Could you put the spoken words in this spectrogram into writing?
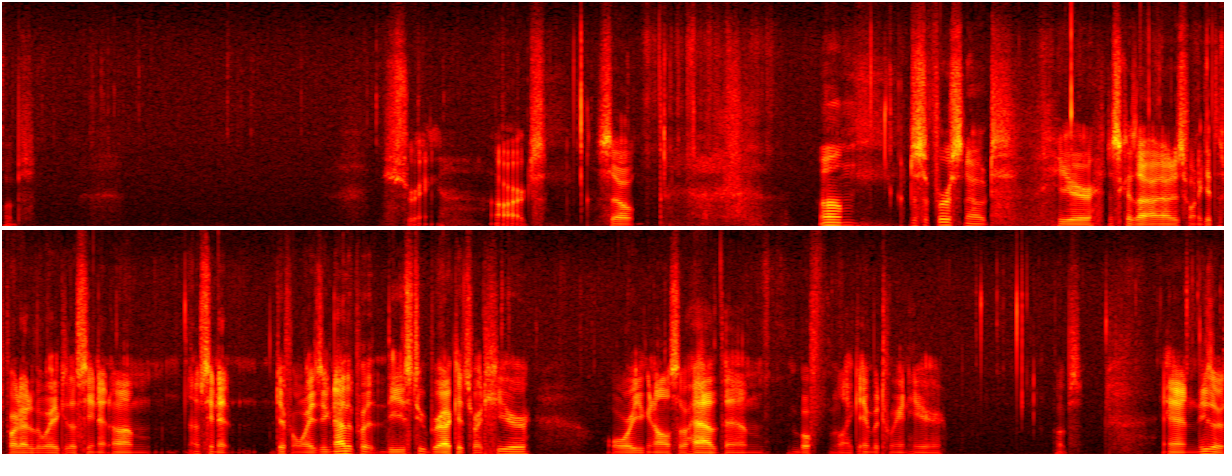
Whoops. String args. So um, just a first note here, just because I, I, just want to get this part out of the way, because I've seen it. Um, I've seen it different ways. You can either put these two brackets right here, or you can also have them both like in between here. Oops. And these are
